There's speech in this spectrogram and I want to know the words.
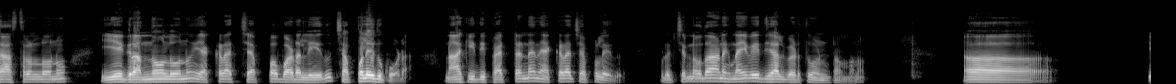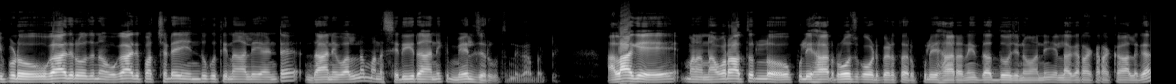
శాస్త్రంలోనూ ఏ గ్రంథంలోనూ ఎక్కడా చెప్పబడలేదు చెప్పలేదు కూడా. నాకు ఇది పెట్టండి అని ఎక్కడా చెప్పలేదు. ఇప్పుడు చిన్న ఉదాహరణకి నైవేద్యాలు పెడుతూ ఉంటాం మనం. ఇప్పుడు ఉగాది రోజున ఉగాది పచ్చడే ఎందుకు తినాలి అంటే దానివల్ల మన శరీరానికి మేలు జరుగుతుంది కాబట్టి. అలాగే మన నవరాత్రుల్లో పులిహార రోజుకు ఒకటి పెడతారు. పులిహార అని దద్దోజనం అని ఇలాగ రకరకాలుగా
